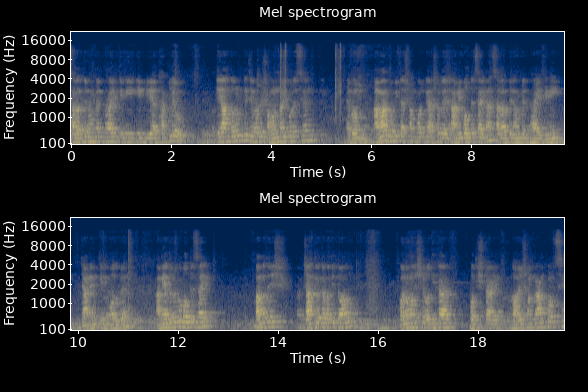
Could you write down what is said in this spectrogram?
সালাউদ্দিন আহমেদ ভাই, তিনি ইন্ডিয়া থাকলেও এই আন্দোলনকে যেভাবে সমন্বয় করেছেন এবং আমার ভূমিকা সম্পর্কে আসলে আমি বলতে চাই না, সালাউদ্দিন আহমেদ ভাই তিনি জানেন, তিনি বলবেন। আমি এতটুকু বলতে চাই, বাংলাদেশ জাতীয়তাবাদী দল গণমানুষের অধিকার প্রতিষ্ঠায় লড়াই সংগ্রাম করছে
